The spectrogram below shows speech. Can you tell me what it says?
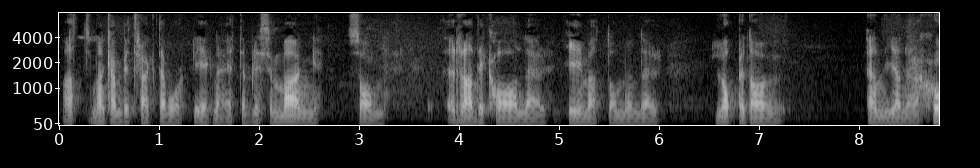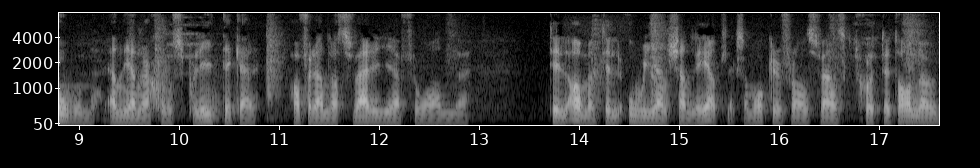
att man kan betrakta vårt egna etablissemang som radikaler i och med att de under loppet av en generation, en generations politiker har förändrat Sverige från eh, till, ja, men till oigenkännlighet liksom. Åker du från svenskt 70-tal och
